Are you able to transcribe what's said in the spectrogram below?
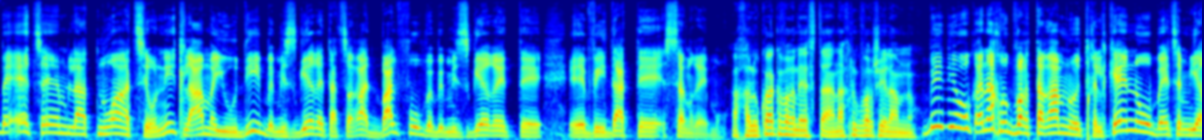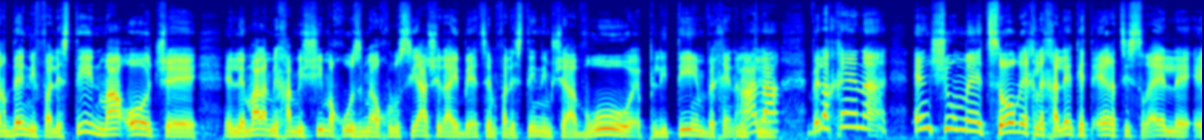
בעצם לתנועה הציונית, לעם היהודי, במסגרת הצהרת בלפור ובמסגרת אה, אה, ועידת אה, סן רמו. החלוקה כבר נעשתה, אנחנו כבר שילמנו. בדיוק, אנחנו כבר תרמנו את חלקנו, בעצם ירדן היא פלסטין, מה עוד שלמעלה מ-50% מהאוכלוסייה שלה היא בעצם פלסטינים שעברו, פליטים וכן פליטים. הלאה, ולכן אה, אין שום אה, צורך לחלק את ארץ ישראל אה,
